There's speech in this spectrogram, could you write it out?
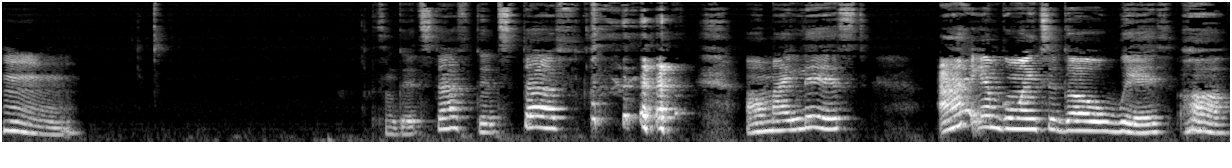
Hmm. Some good stuff, good stuff on my list. I am going to go with, oh,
